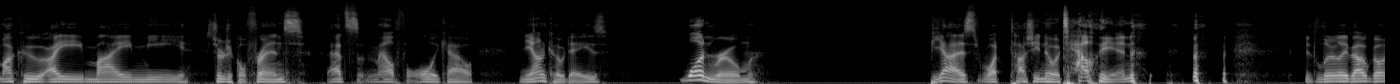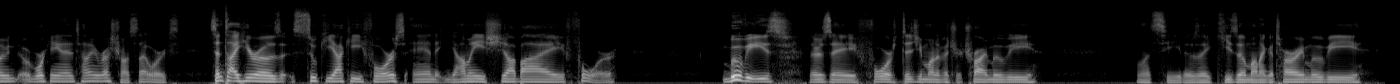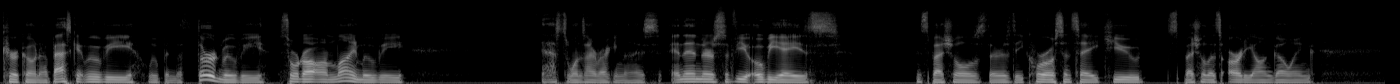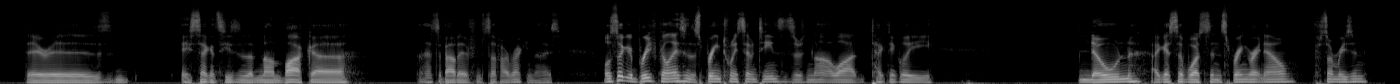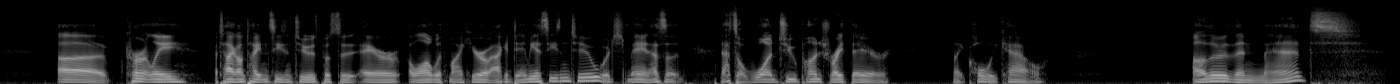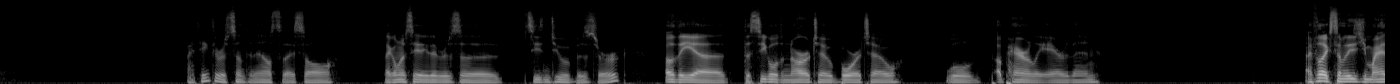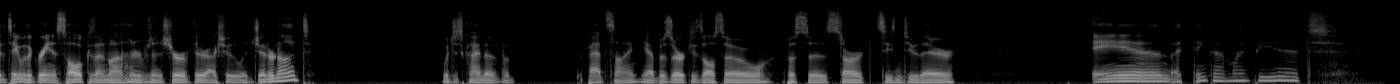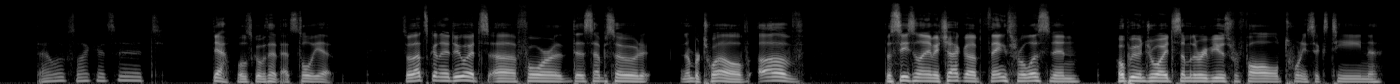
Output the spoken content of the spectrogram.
Maku Ai Mai Mi Surgical Friends. That's a mouthful. Holy cow. Nyanko Days. One Room. P.I.S. Watashi no Italian. it's literally about going working in an Italian restaurant, so that works. Sentai Heroes Sukiyaki Force and Yami Shibai 4. Movies. There's a fourth Digimon Adventure Tri movie. Let's see. There's a Kizumonogatari movie. Kuroko no Basket movie, Lupin the Third movie, Sword Art Online movie. That's the ones I recognize. And then there's a few OVAs and specials. There's the Koro Sensei Q special that's already ongoing. There is a second season of Nanbaka. That's about it from stuff I recognize. Well, let's take a brief glance into spring 2017 since there's not a lot technically known, I guess, of what's in spring right now for some reason. Uh, currently, Attack on Titan season two is supposed to air along with My Hero Academia season two, which man, that's a that's a one-two punch right there. Like holy cow. Other than that, I think there was something else that I saw. Like I want to say there was a season two of Berserk. Oh, the uh the sequel to Naruto Boruto will apparently air then. I feel like some of these you might have to take with a grain of salt because I'm not 100% sure if they're actually legit or not which is kind of a, a bad sign. Yeah, Berserk is also supposed to start season two there. And I think that might be it. That looks like it's it. Yeah, we'll just go with it. That's totally it. So that's going to do it uh, for this episode number 12 of the Seasonal Anime Checkup. Thanks for listening. Hope you enjoyed some of the reviews for fall 2016,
